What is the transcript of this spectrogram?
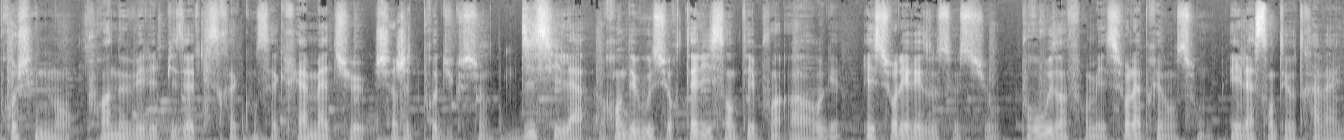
prochainement pour un nouvel épisode qui sera consacré à Mathieu, chargé de production. D'ici là, rendez-vous sur talisanté.org et sur les réseaux sociaux pour vous informer sur la prévention et la santé au travail.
